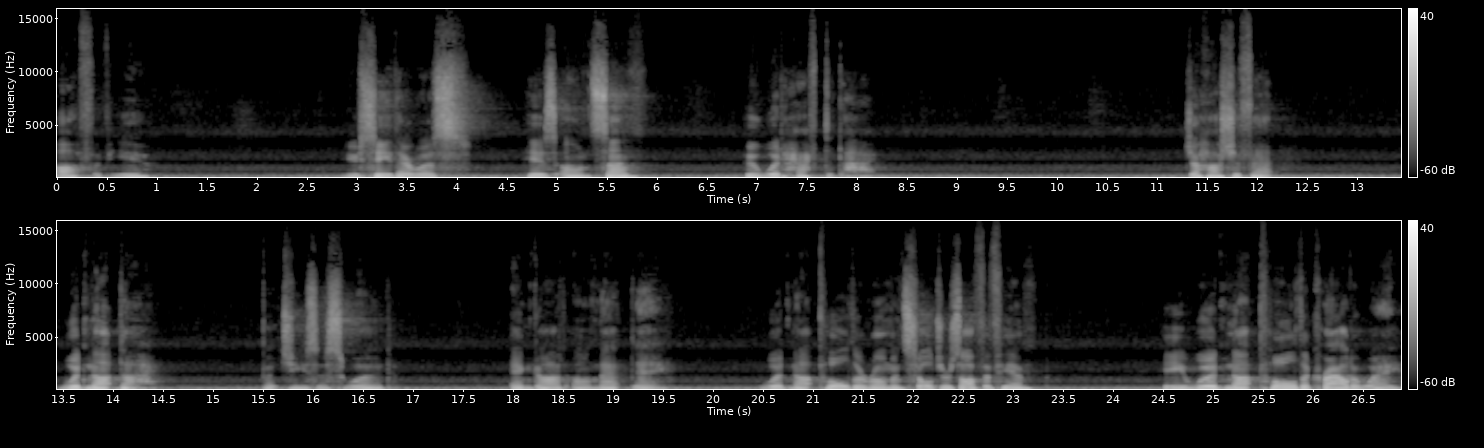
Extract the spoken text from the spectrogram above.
off of you. You see, there was his own son who would have to die. Jehoshaphat would not die, but Jesus would. And God on that day would not pull the Roman soldiers off of him. He would not pull the crowd away.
